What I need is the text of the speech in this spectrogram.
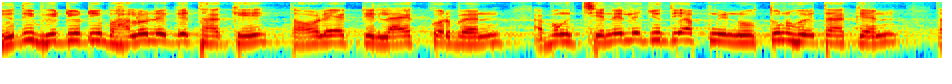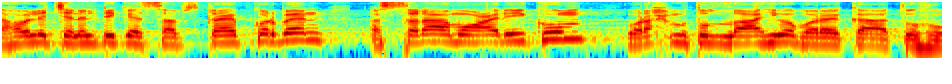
যদি ভিডিওটি ভালো লেগে থাকে, তাহলে একটি লাইক করবেন এবং চ্যানেলে যদি আপনি নতুন হয়ে থাকেন, তাহলে চ্যানেলটিকে সাবস্ক্রাইব করবেন। আসসালামু আলাইকুম ওরহমতুল্লাহি ওবরাকাতুহু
